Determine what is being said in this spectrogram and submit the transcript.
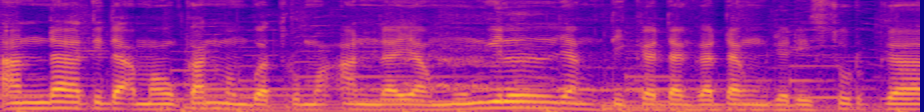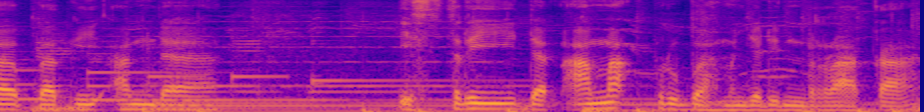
Anda tidak mau kan membuat rumah Anda yang mungil yang digadang-gadang menjadi surga bagi Anda, istri dan anak berubah menjadi neraka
